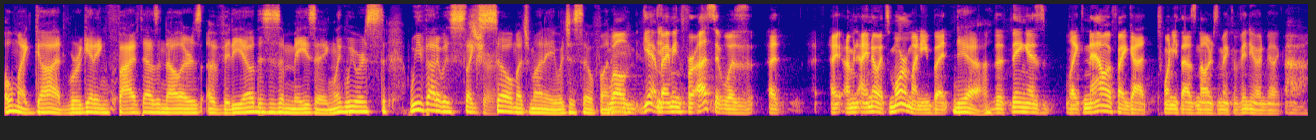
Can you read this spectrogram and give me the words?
"Oh my god, we're getting five thousand dollars a video. This is amazing!" Like we were, s we thought it was like so much money, which is so funny. Well, yeah, but I mean, for us, it was. A, I, I mean, I know it's more money, but yeah, the thing is, like now, if I got twenty thousand dollars to make a video, I'd be like, ah,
